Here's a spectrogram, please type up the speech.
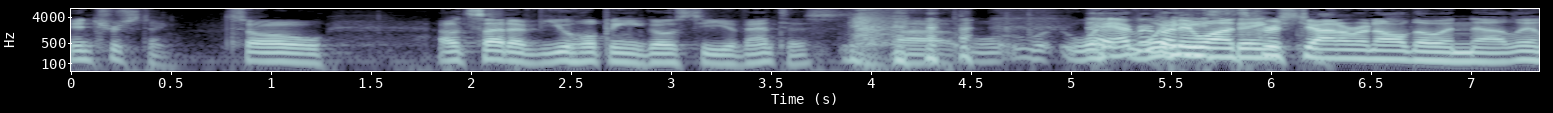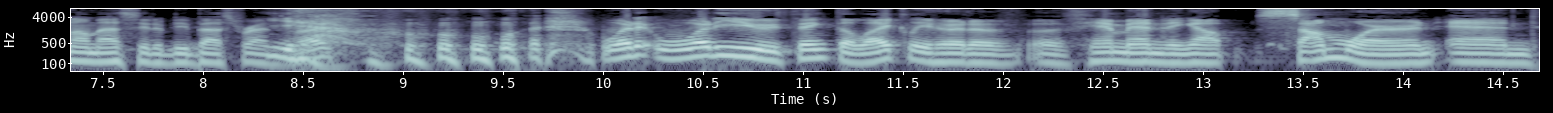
Interesting. So, outside of you hoping he goes to Juventus, uh, what, hey, everybody wants think... Cristiano Ronaldo and uh, Lionel Messi to be best friends. Yeah. Right? what What do you think the likelihood of, of him ending up somewhere and and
